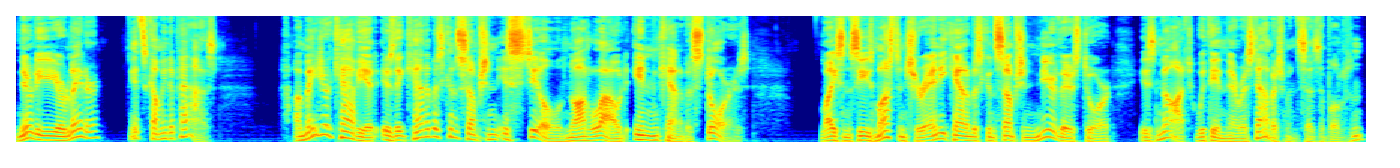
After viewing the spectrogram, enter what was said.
Nearly a year later, it's coming to pass. A major caveat is that cannabis consumption is still not allowed in cannabis stores. Licensees must ensure any cannabis consumption near their store is not within their establishment, says the bulletin.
